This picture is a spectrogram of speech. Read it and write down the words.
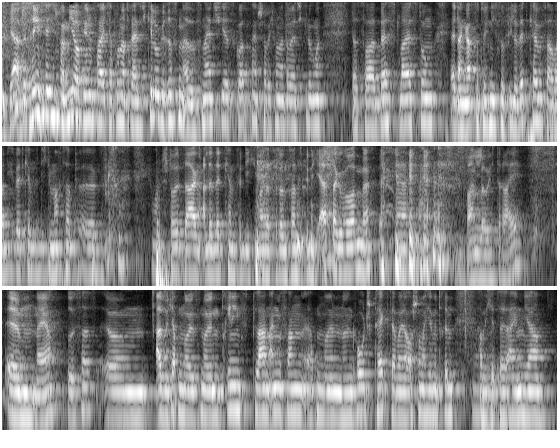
ja, trainingstechnisch bei mir auf jeden Fall. Ich habe 130 Kilo gerissen, also Snatch hier, Squat Snatch habe ich 130 Kilo gemacht. Das war Bestleistung. Äh, dann gab es natürlich nicht so viele Wettkämpfe, aber die Wettkämpfe, die ich gemacht habe, äh, das kann, kann, man stolz sagen. Alle Wettkämpfe, die ich gemacht habe 2020, bin ich Erster geworden. Ne? Ja. Waren, glaube ich, drei. Ähm, naja, so ist das. Ähm, also ich habe einen neues, neuen Trainingsplan angefangen, habe einen neuen, neuen Coach-Pack, der war ja auch schon mal hier mit drin. Ja. Habe ich jetzt seit einem Jahr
